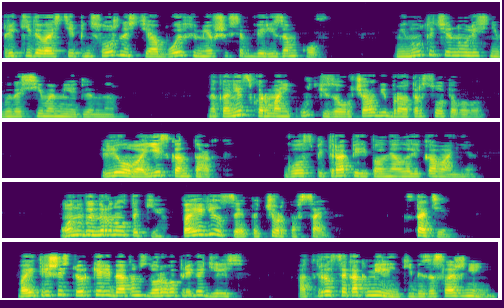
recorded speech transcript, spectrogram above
прикидывая степень сложности обоих имевшихся в двери замков. Минуты тянулись невыносимо медленно. Наконец в кармане куртки заурчал вибратор сотового. «Лева, есть контакт!» Голос Петра переполняло ликование. Он вынырнул таки. Появился этот чертов сайт. Кстати, твои три шестерки ребятам здорово пригодились. Открылся как миленький, без осложнений.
